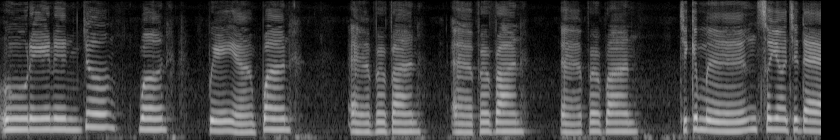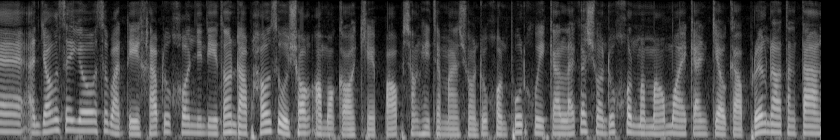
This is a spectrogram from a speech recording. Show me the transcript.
우리는 영원 We are one Everyone Everyone Everyone จิกเหมือนโซยอนจิแดอันยองเซโย สวัสดีครับทุกคนยินดีต้อนรับเข้าสู่ช่องอมกเคป๊อปช่องที่จะมาชวนทุกคนพูดคุยกัน และก็ชวนทุกคนมาเมาส์มอยกันเกี่ยวกับเรื่องราวต่าง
